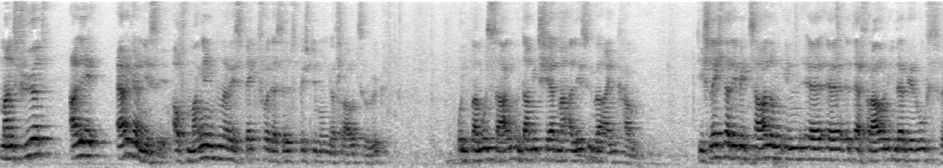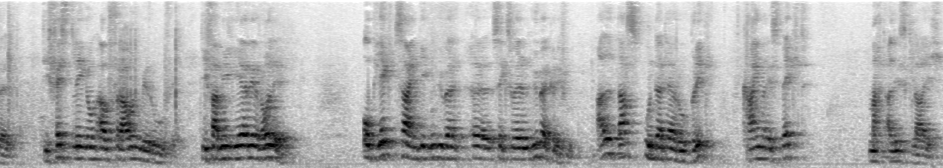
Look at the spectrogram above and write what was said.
Man führt alle Ärgernisse auf mangelnden Respekt vor der Selbstbestimmung der Frau zurück. Und man muss sagen, und damit schert man alles über einen Kamm. Die schlechtere Bezahlung in, äh, äh, der Frauen in der Berufswelt, die Festlegung auf Frauenberufe, die familiäre Rolle, Objekt sein gegenüber äh, sexuellen Übergriffen, all das unter der Rubrik kein Respekt macht alles gleich.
